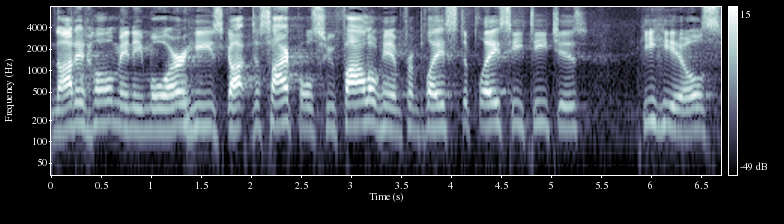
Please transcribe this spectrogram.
not at home anymore. He's got disciples who follow him from place to place. He teaches, he heals.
